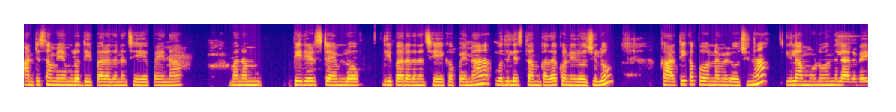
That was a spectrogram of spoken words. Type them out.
అంటు సమయంలో దీపారాధన చేయకపోయినా మనం పీరియడ్స్ టైంలో దీపారాధన చేయకపోయినా వదిలేస్తాం కదా కొన్ని రోజులు. కార్తీక పౌర్ణమి రోజున ఇలా మూడు వందల అరవై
